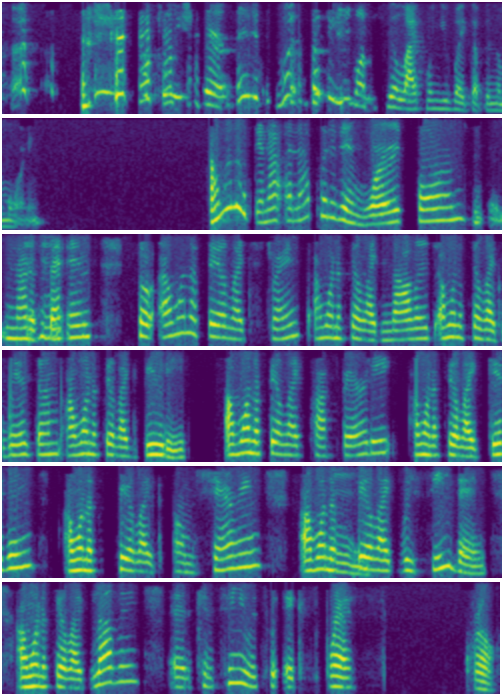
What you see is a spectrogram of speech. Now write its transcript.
okay, sure. What What do you want to feel like when you wake up in the morning? I want to, and I and I put it in word form, not mm-hmm. a sentence. So I want to feel like strength. I want to feel like knowledge. I want to feel like wisdom. I want to feel like beauty. I want to feel like prosperity. I want to feel like giving. I want to feel like um sharing. I want to mm. feel like receiving. I want to feel like loving and continuing to express growth.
